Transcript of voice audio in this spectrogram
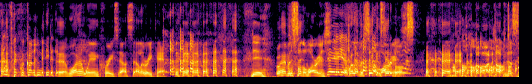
Sounds like we're going to need it. Yeah, why don't we increase our salary cap? Yeah. We'll have a Just for the Warriors. Yeah, yeah, yeah. We'll have a second set of books. oh, no, I'm just.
